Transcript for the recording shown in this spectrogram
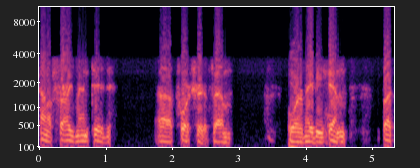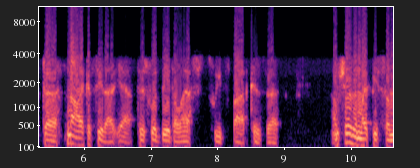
kind of fragmented uh, portrait of them, or maybe him. But uh, no, I could see that. Yeah, this would be the last sweet spot because uh, I'm sure there might be some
